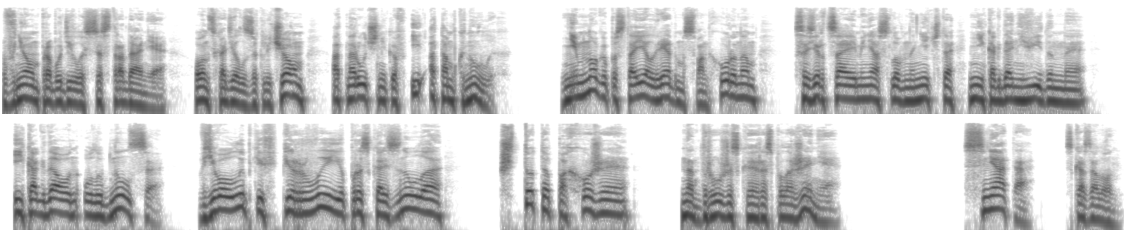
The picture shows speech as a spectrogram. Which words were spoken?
в нем пробудилось сострадание. Он сходил за ключом от наручников и отомкнул их. Немного постоял рядом с Ван Хуреном, созерцая меня словно нечто никогда не виданное. И когда он улыбнулся, в его улыбке впервые проскользнуло что-то похожее на дружеское расположение. «Снято», — сказал он.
